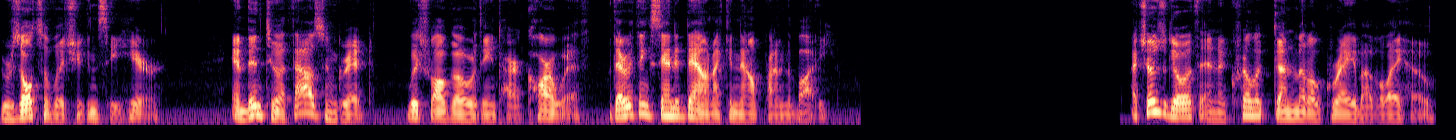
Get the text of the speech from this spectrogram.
the results of which you can see here. And then to 1000 grit, which I'll go over the entire car with. With everything sanded down, I can now prime the body. I chose to go with an acrylic gunmetal gray by Vallejo.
